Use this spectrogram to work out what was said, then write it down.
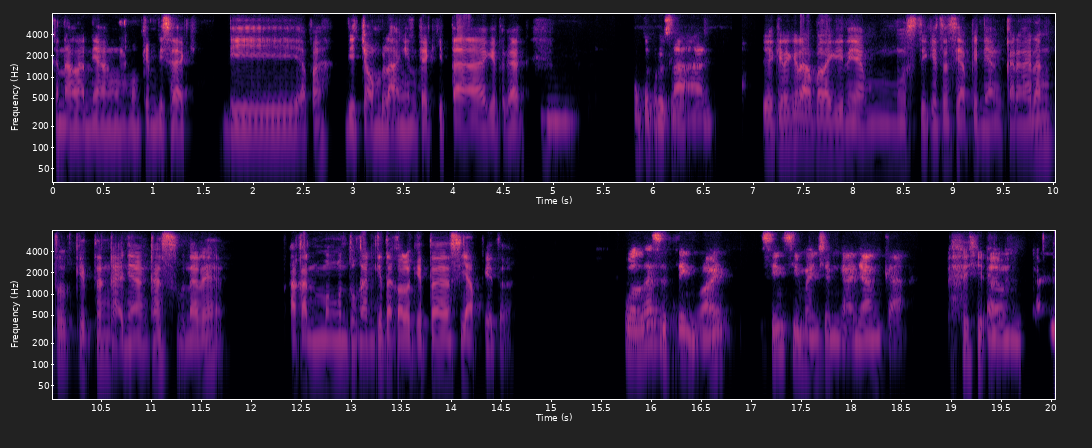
kenalan yang mungkin bisa di apa dicomblangin ke kita gitu kan. Hmm. Atau perusahaan. Ya kira-kira apa lagi nih yang mesti kita siapin yang kadang-kadang tuh kita nggak nyangka sebenarnya akan menguntungkan kita kalau kita siap gitu. Well, that's the thing, right? Since you mentioned nggak nyangka, um, I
